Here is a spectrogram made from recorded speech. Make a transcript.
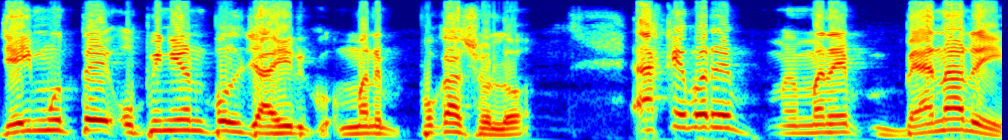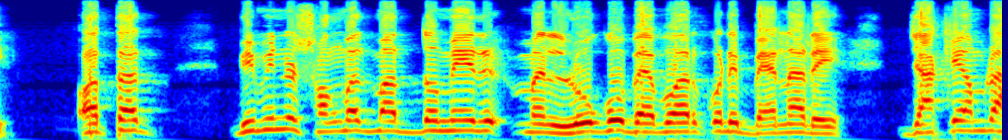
যেই মুহূর্তে ওপিনিয়ন পোল জাহির মানে প্রকাশ হলো একেবারে মানে ব্যানারে, অর্থাৎ বিভিন্ন সংবাদ মাধ্যমের লোগো ব্যবহার করে ব্যানারে যাকে আমরা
